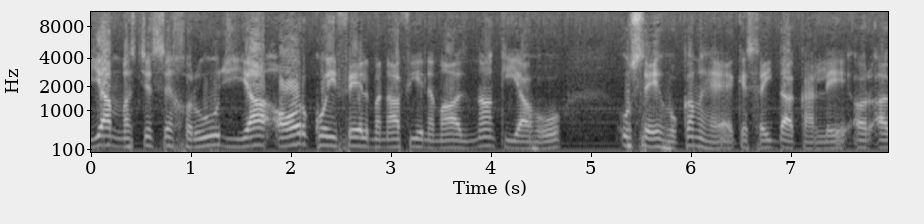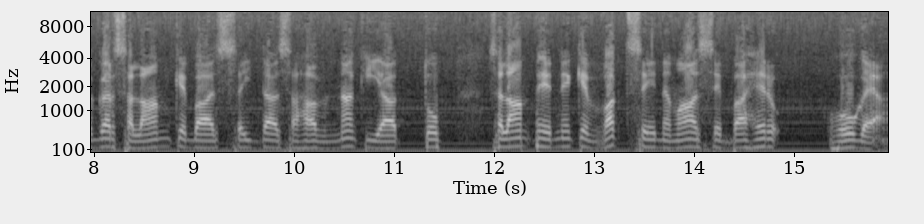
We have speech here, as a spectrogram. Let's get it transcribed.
या मस्जिद से खरूज या और कोई फेल मनाफी नमाज़ ना किया हो, उसे हुक्म है कि सईदा कर ले। और अगर सलाम के बाद सईदा साहब ना किया तो सलाम फेरने के वक्त से नमाज़ से बाहर हो गया।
